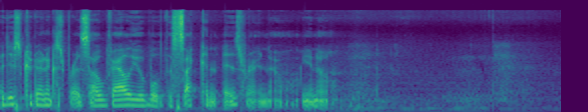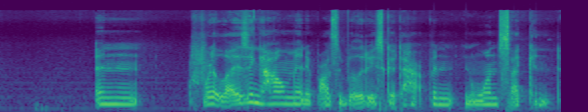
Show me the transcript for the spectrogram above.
I just couldn't express how valuable the second is right now, you know. And realizing how many possibilities could happen in one second.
